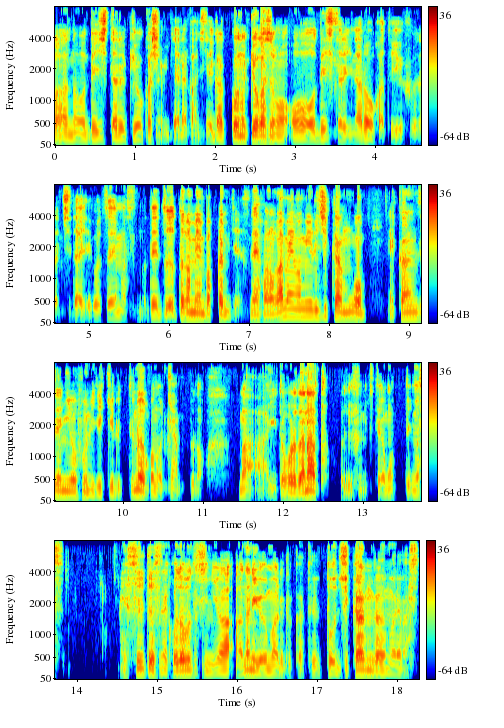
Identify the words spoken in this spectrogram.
あの、デジタル教科書みたいな感じで、学校の教科書もデジタルになろうかという風な時代でございますので、ずっと画面ばっかり見てですね、この画面を見る時間を完全にオフにできるっていうのがこのキャンプの、まあ、いいところだなというふうにして思っています。するとですね、子供たちには何が生まれるかというと、時間が生まれます。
